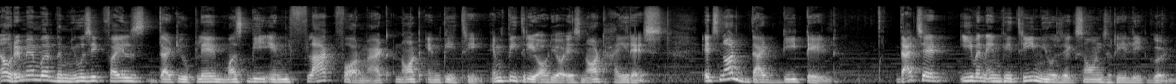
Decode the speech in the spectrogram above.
Now remember the music files that you play must be in FLAC format, not MP3. MP3 audio is not high-res. It's not that detailed. That said, even MP3 music sounds really good.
